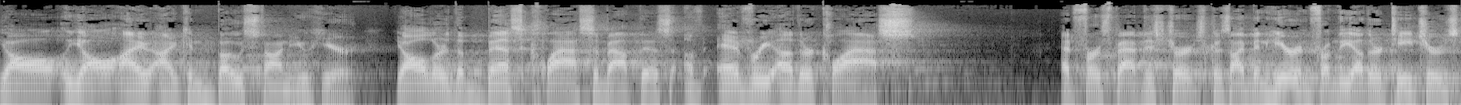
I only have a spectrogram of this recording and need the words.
Y'all, y'all I, I can boast on you here. Y'all are the best class about this of every other class at First Baptist Church because I've been hearing from the other teachers,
